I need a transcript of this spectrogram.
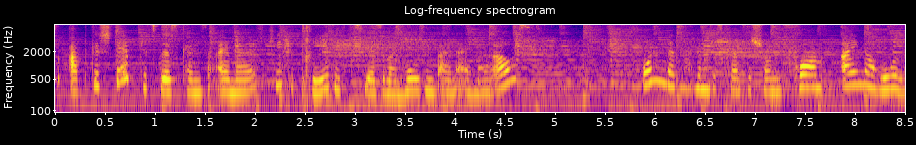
So abgesteppt, jetzt wird das Ganze einmal hier gedreht. Ich ziehe also mein Hosenbein einmal raus und dann nimmt das Ganze schon Form einer Hose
